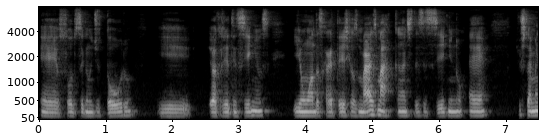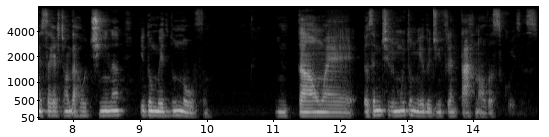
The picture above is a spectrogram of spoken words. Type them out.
é, eu sou do signo de touro e eu acredito em signos, e uma das características mais marcantes desse signo é justamente essa questão da rotina e do medo do novo. Então, é, eu sempre tive muito medo de enfrentar novas coisas.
